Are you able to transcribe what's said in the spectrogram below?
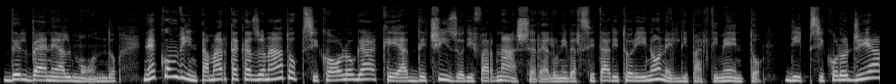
del bene al mondo. Ne è convinta Marta Casonato, psicologa che ha deciso di far nascere all'Università di Torino, nel Dipartimento di Psicologia,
